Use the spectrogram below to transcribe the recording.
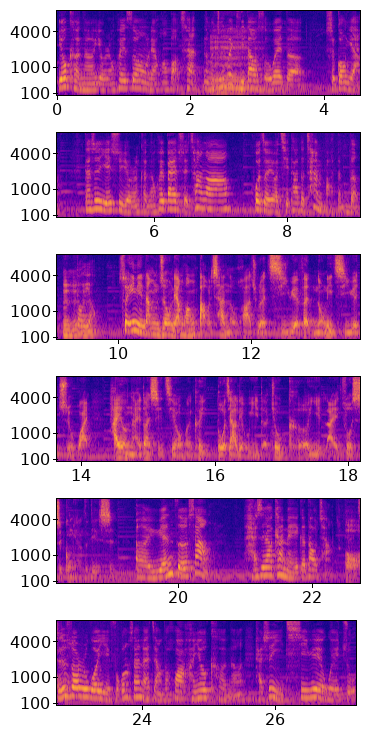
有可能有人会送梁皇宝忏，那么就会提到所谓的十供养。但是也许有人可能会拜水忏啊，或者有其他的忏法等等，嗯，都有。所以一年当中，梁皇宝忏的话，除了七月份农历七月之外，还有哪一段时间我们可以多加留意的，就可以来做十供养这件事？呃，原则上还是要看每一个道场。哦。只是说，如果以佛光山来讲的话，很有可能还是以七月为主，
